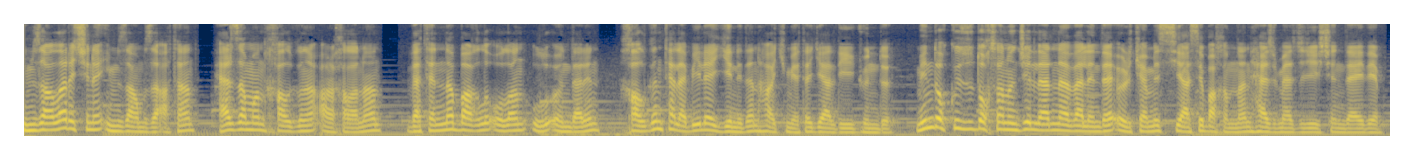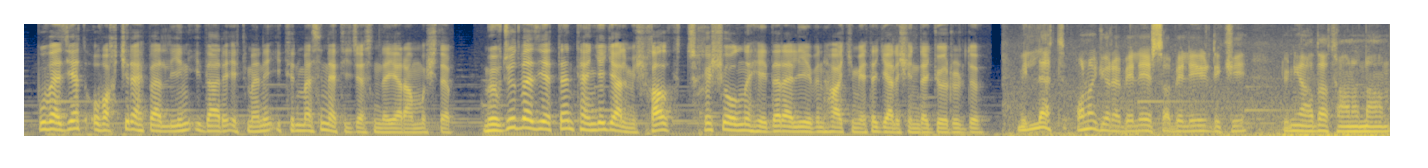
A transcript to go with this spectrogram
imzalar içinə imzamızı atan, hər zaman xalqına arxalanan vətəninə bağlı olan ulu öndərin xalqın tələbi ilə yenidən hakimiyyətə gəldiyi gündür. 1990-cı illərin əvvəlində ölkəmiz siyasi baxımdan həcməclik içində idi. Bu vəziyyət o vaxtki rəhbərliyin idarə etməni itirməsi nəticəsində yaranmışdı. Mövcud vəziyyətdən təngə gəlmiş xalq çıxış yolunu Heydər Əliyevin hakimiyyətə gəlişində görürdü. Millət ona görə belə hesab eləyirdi ki, dünyada tanınan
